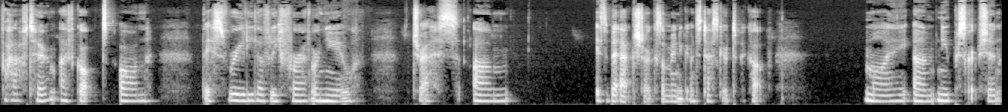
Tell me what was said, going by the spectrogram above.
for half term. I've got on this really lovely Forever New dress. Um, it's a bit extra because I'm only going to Tesco to pick up my um, new prescription,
